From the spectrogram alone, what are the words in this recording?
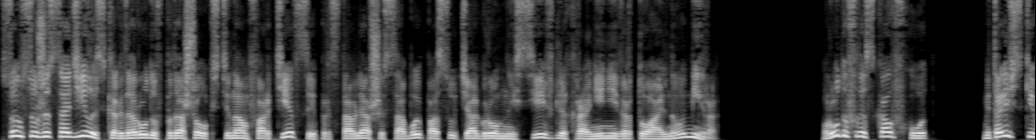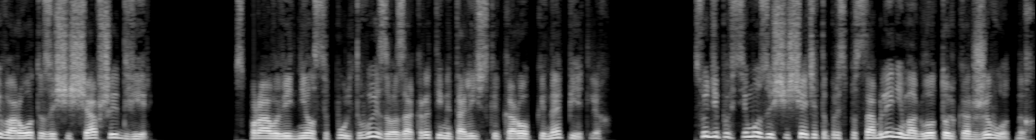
Солнце уже садилось, когда Рудов подошел к стенам фортеции, представлявшей собой, по сути, огромный сейф для хранения виртуального мира. Рудов отыскал вход, металлические ворота, защищавшие дверь. Справа виднелся пульт вызова, закрытый металлической коробкой на петлях. Судя по всему, защищать это приспособление могло только от животных.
